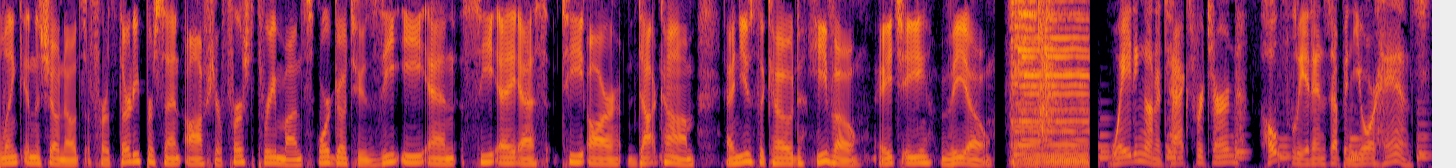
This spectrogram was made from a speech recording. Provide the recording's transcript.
link in the show notes for 30% off your first three months or go to zencastr.com and use the code HEVO, H E V O. Waiting on a tax return? Hopefully, it ends up in your hands.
